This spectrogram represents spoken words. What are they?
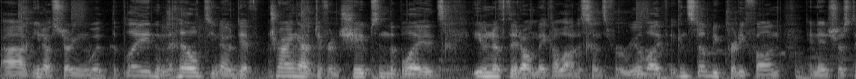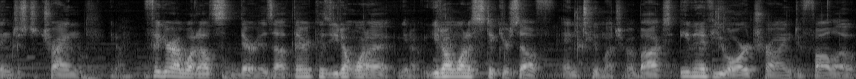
Um, you know, starting with the blade and the hilt, you know, trying out different shapes in the blades, even if they don't make a lot of sense for real life, it can still be pretty fun and interesting just to try and, you know, figure out what else there is out there because you don't want to, you know, you don't want to stick yourself in too much of a box, even if you are trying to follow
